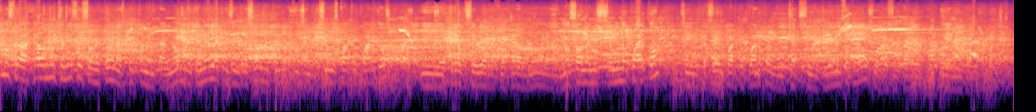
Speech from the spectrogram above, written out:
hemos trabajado mucho en eso, sobre todo en el aspecto mental. Mantener la concentración, mantener la concentración los cuatro cuartos y creo que se vio reflejado, ¿no? No solo en ese segundo cuarto, sino en el tercer y cuarto cuarto, los muchachos se mantuvieron enfocados y el resultado obviamente.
